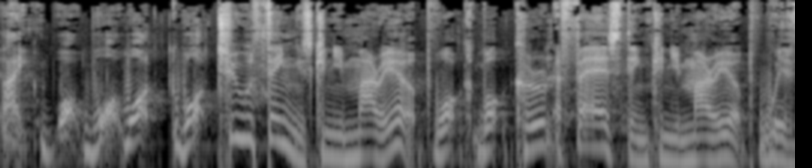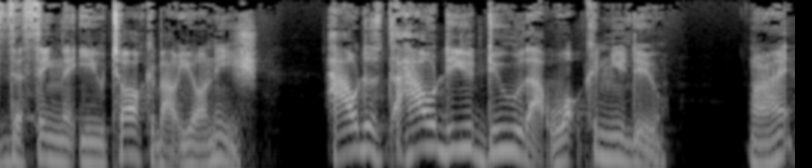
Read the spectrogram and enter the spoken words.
Like what what what what two things can you marry up? What what current affairs thing can you marry up with the thing that you talk about your niche? How does how do you do that? What can you do? All right.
